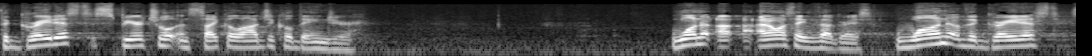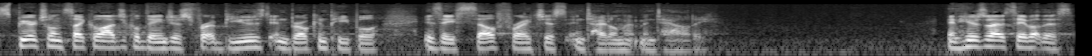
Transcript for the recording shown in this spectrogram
The greatest spiritual and psychological danger one, uh, I don't want to say the greatest. One of the greatest spiritual and psychological dangers for abused and broken people is a self righteous entitlement mentality. And here's what I would say about this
